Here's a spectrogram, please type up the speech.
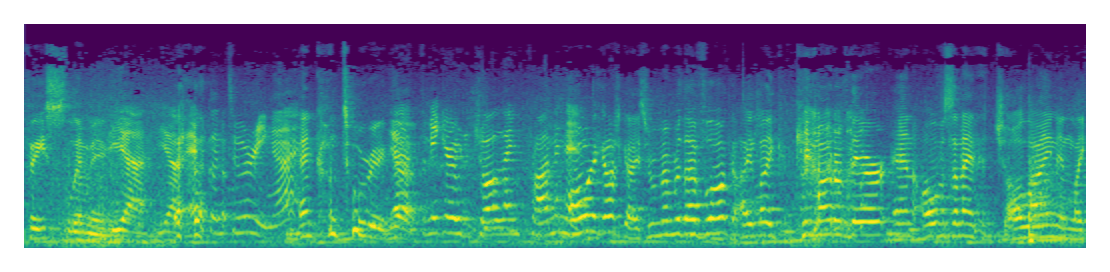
face slimming. Yeah, yeah. And contouring, huh? And contouring. yeah, yeah. to make your jawline prominent. Oh my gosh, guys, remember that vlog? I like came out of there and all of a sudden I had a jawline and like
